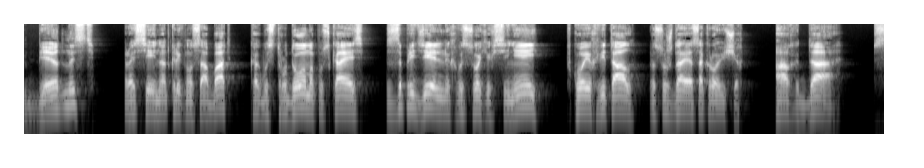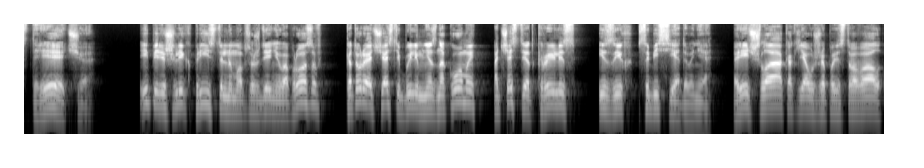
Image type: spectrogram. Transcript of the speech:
«Бедность?» — рассеянно откликнулся Аббат, как бы с трудом опускаясь с запредельных высоких синей, в коих витал, рассуждая о сокровищах. «Ах да, встреча!» И перешли к пристальному обсуждению вопросов, которые отчасти были мне знакомы, отчасти открылись из их собеседования. Речь шла, как я уже повествовал,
